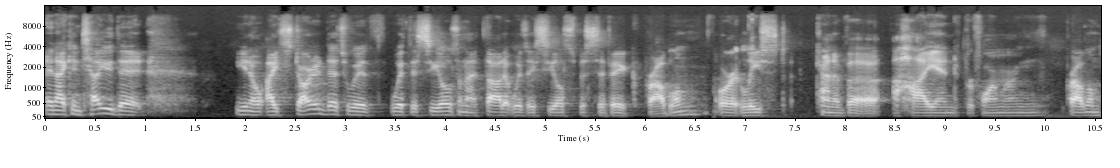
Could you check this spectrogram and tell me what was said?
And I can tell you that you know, I started this with with the seals, and I thought it was a seal specific problem, or at least kind of a, a high end performing problem.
